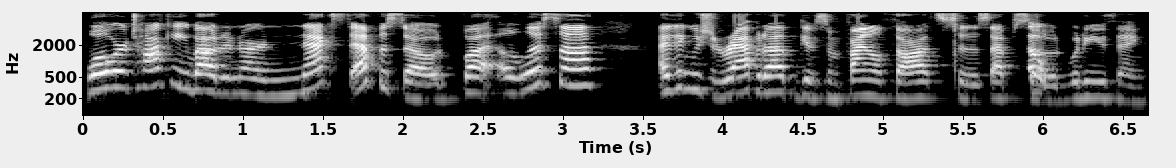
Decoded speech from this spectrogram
what we're talking about in our next episode. But Alyssa, I think we should wrap it up. Give some final thoughts to this episode. What do you think?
